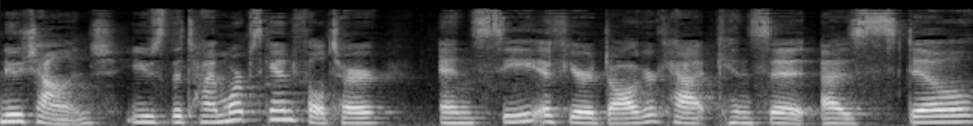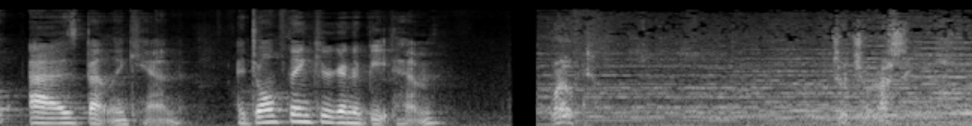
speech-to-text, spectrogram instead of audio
New challenge. Use the time warp scan filter and see if your dog or cat can sit as still as Bentley can. I don't think you're going to beat him. Welcome to Jurassic Park.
